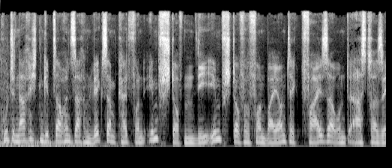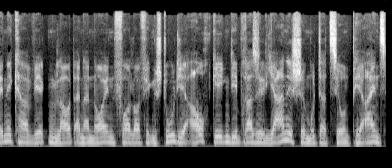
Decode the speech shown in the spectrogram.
Gute Nachrichten gibt es auch in Sachen Wirksamkeit von Impfstoffen. Die Impfstoffe von BioNTech, Pfizer und AstraZeneca wirken laut einer neuen vorläufigen Studie auch gegen die brasilianische Mutation P1.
